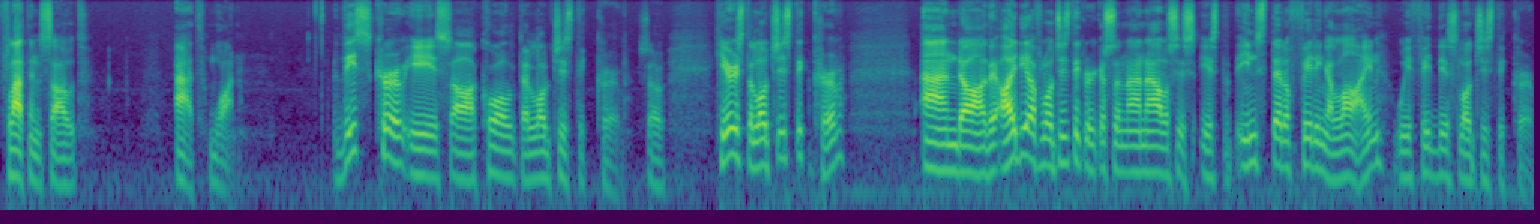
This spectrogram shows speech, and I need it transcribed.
flattens out at 1. This curve is uh, called the logistic curve. So here is the logistic curve and uh, the idea of logistic regression analysis is that instead of fitting a line we fit this logistic curve,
